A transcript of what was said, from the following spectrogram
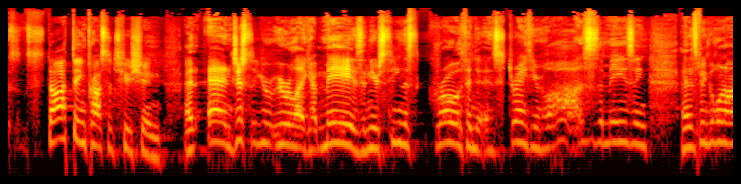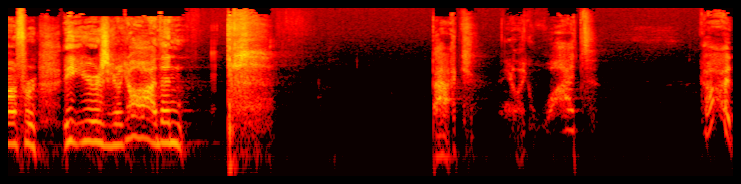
stopping prostitution, and, and just you're, you're like amazed, and you're seeing this growth and, and strength. And you're like, oh, this is amazing. And it's been going on for eight years. And you're like, oh, and then back. And you're like, what? God.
